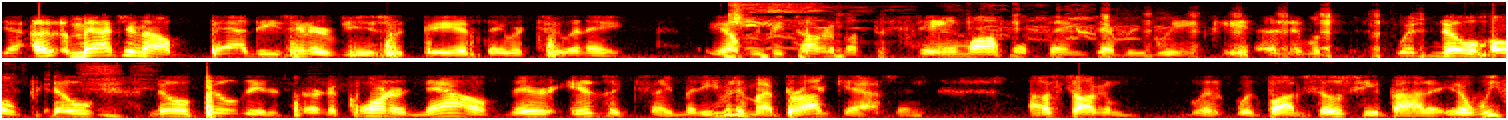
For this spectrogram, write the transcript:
Yeah, uh, imagine how bad these interviews would be if they were two and eight. You know, we'd be talking about the same awful things every week with, with no hope, no no ability to turn the corner. Now there is excitement, even in my broadcast. And I was talking with, with Bob Socci about it. You know, we've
